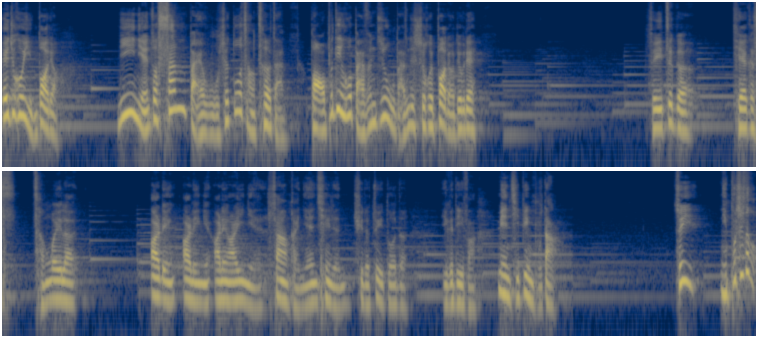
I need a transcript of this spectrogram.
哎，就会引爆掉。你一年做三百五十多场策展，保不定会百分之五、百分之十会爆掉，对不对？所以这个 TX 成为了二零二零年、二零二一年上海年轻人去的最多的一个地方，面积并不大。所以你不知道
